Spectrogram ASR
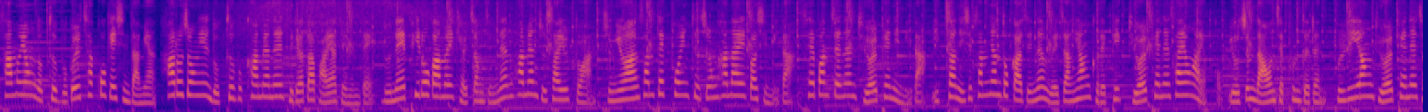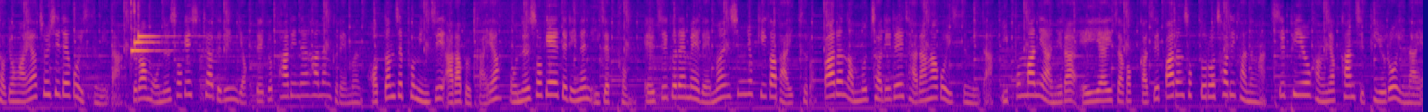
사무용 노트북을 찾고 계신다면 하루 종일 노트북 화면을 들여다봐야 되는데 눈의 피로감을 결정짓는 화면 주사율 또한 중요한 선택 포인트 중 하나일 것입니다. 세 번째는 듀얼펜입니다. 2023년도까지는 외장형 그래픽 듀얼펜을 사용하였고 요즘 나온 제품들은 분리형 듀얼펜을 적용하여 출시되고 있습니다. 그럼 오늘 소개시켜드린 역대급 할인을 하는 그램은 어떤 제품인지 알아볼까요? 오늘 소개해드리는 이 제품 LG 그램의 램은 16GB로 빠른 업무 처리를 자랑하고 있습니다. 이뿐만이 아니라 AI 작업까지 빠른 속도로 처리 가능한 CPU 강력한 GPU로 인하여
